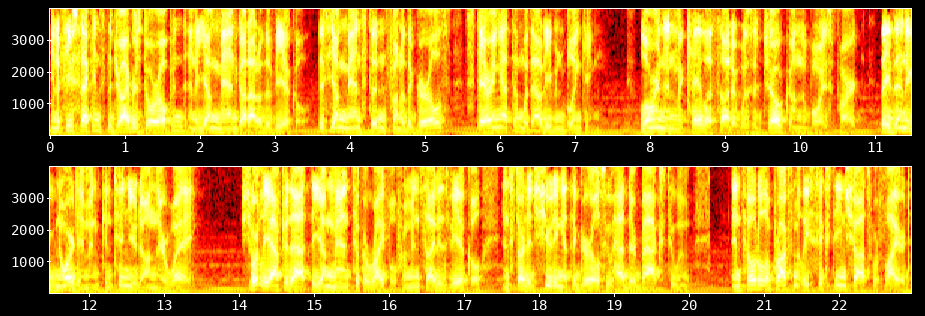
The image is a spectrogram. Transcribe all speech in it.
In a few seconds, the driver's door opened and a young man got out of the vehicle. This young man stood in front of the girls, staring at them without even blinking. Lauren and Makayla thought it was a joke on the boy's part. They then ignored him and continued on their way. Shortly after that, the young man took a rifle from inside his vehicle and started shooting at the girls who had their backs to him. In total, approximately 16 shots were fired.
